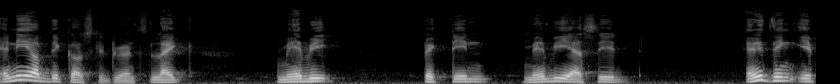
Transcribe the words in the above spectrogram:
any of the constituents like maybe pectin, maybe acid, anything if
